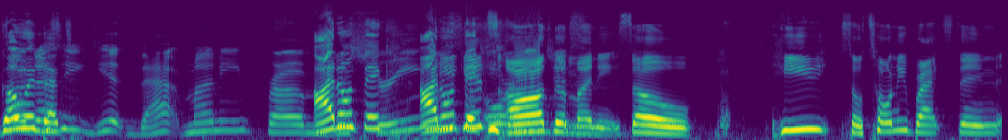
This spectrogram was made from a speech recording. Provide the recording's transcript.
going so does back, he get that money from? I don't think- stream? I don't he think gets he- all Or the money. So he, so Toni Braxton,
